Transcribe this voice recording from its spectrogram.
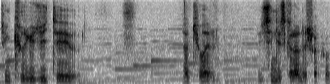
C'est une curiosité naturelle. Et c'est une escalade à chaque fois.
